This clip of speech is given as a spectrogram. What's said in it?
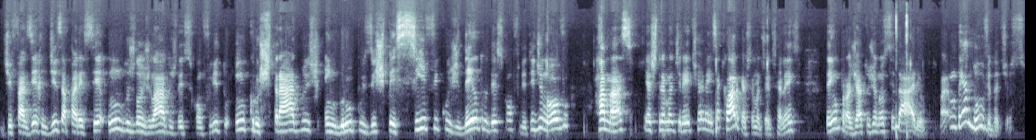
de fazer desaparecer um dos dois lados desse conflito, incrustados em grupos específicos dentro desse conflito. E, de novo, Hamas e a extrema-direita israelense. É claro que a extrema-direita israelense tem um projeto genocidário, não tenha dúvida disso.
